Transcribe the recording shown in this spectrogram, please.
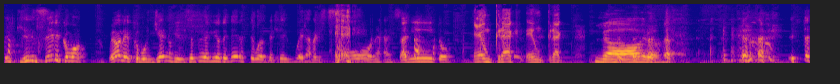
Es que en serio es como, weón, es como un yerno que yo siempre hubiera querido tener, este weón, que es buena persona, sanito. Es un crack, es un crack. no, pero. Está-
